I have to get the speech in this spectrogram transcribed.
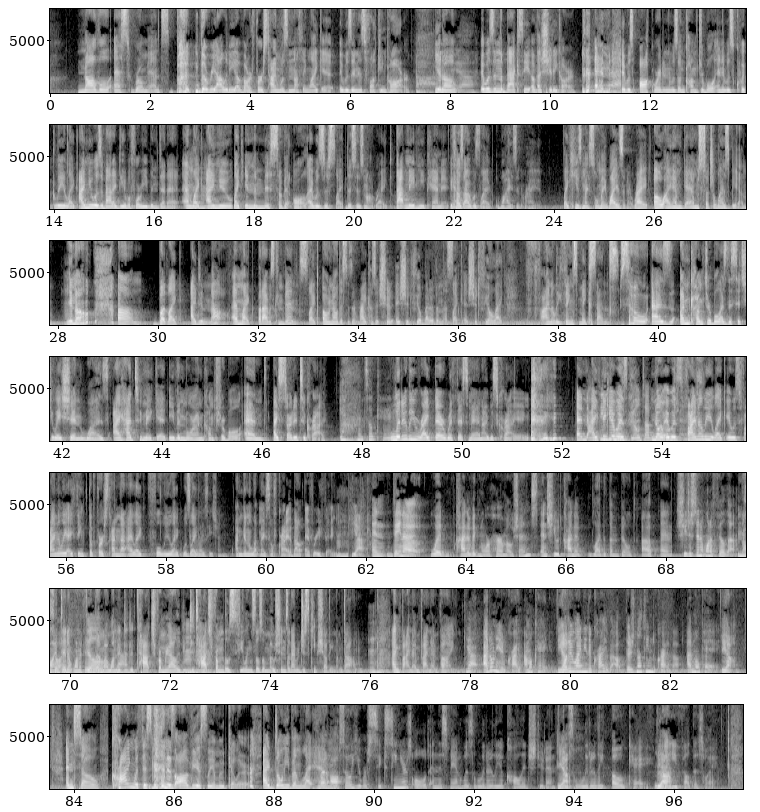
novel-esque romance but the reality of our first time was nothing like it. It was in his fucking car you know? Yeah. It was in the backseat of a shitty car. and it was awkward and it was uncomfortable and it was quickly like I knew it was a bad idea before we even did it. And like I knew like in the midst of it all, I was just like, this is not right. That made me panic because I was like, why isn't it right? Like he's my soulmate. Why isn't it right? Oh, I am gay. I'm such a lesbian. You know? um but like I didn't know. And like but I was convinced like oh no this isn't right cuz it should it should feel better than this. Like it should feel like finally things make sense. So as uncomfortable as the situation was, I had to make it even more uncomfortable and I started to cry. It's okay. Literally right there with this man I was crying. And I, think, it was, built up No, it was finally like it was finally I think the first time that I like fully like was like Realization. I'm gonna let myself cry about everything. Yeah. And Dayna would kind of ignore her emotions and she would kind of let them build up and she just didn't want to feel them. No, So I didn't want to feel them. I wanted yeah. Mm-hmm. to detach from reality, detach from those feelings, those emotions, and I would just keep shoving them down. Mm-hmm. I'm fine. I'm fine. I'm fine. Yeah, I don't need to cry. I'm okay. Yeah. What do I need to cry about? There's nothing to cry about. I'm okay. Yeah. And so crying with this man is obviously a mood killer. I don't even let him. But also, you were 16 years old, and this man was literally a college student. Yeah. It was literally okay Yeah. that you felt this way.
